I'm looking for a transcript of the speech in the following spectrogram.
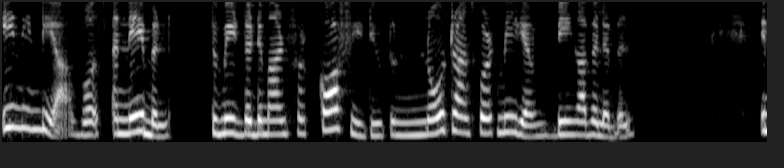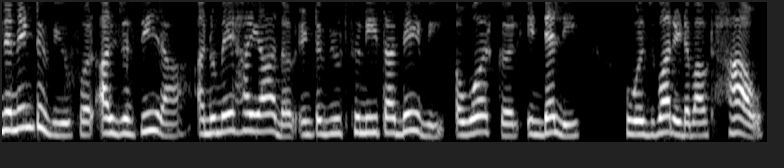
in India, was unable to meet the demand for coffee due to no transport medium being available. In an interview for Al Jazeera, Anumeha Yadav interviewed Sunita Devi, a worker in Delhi who was worried about how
